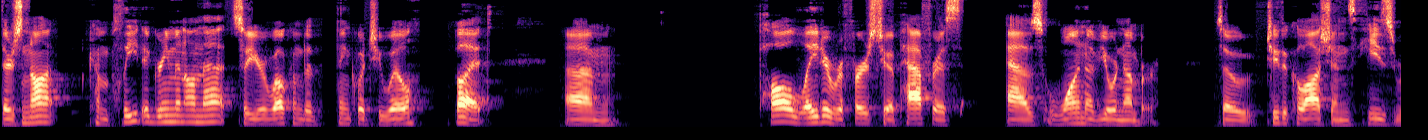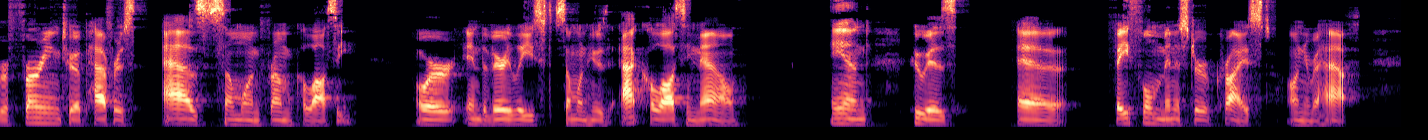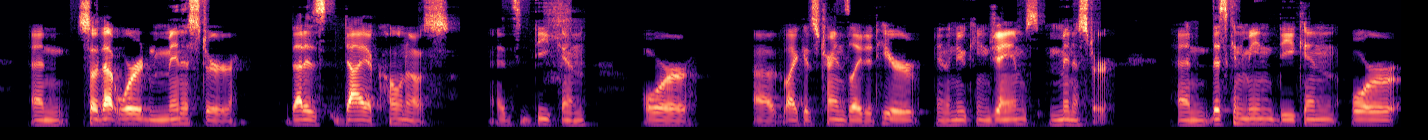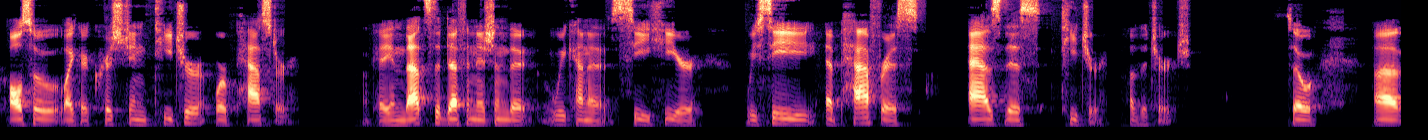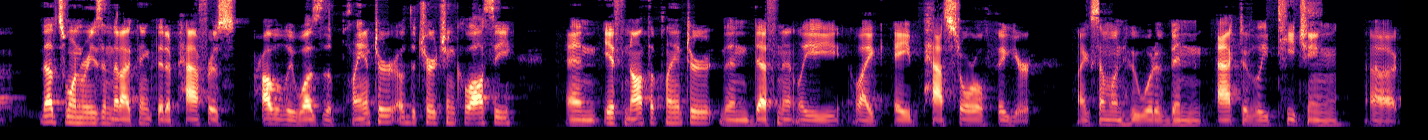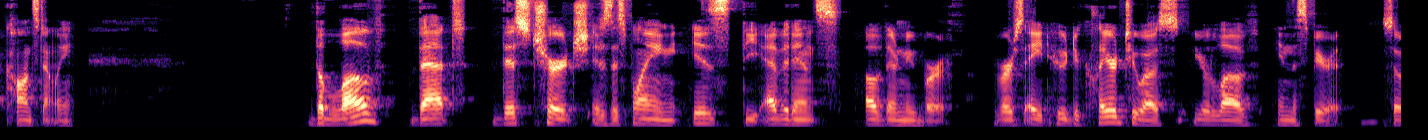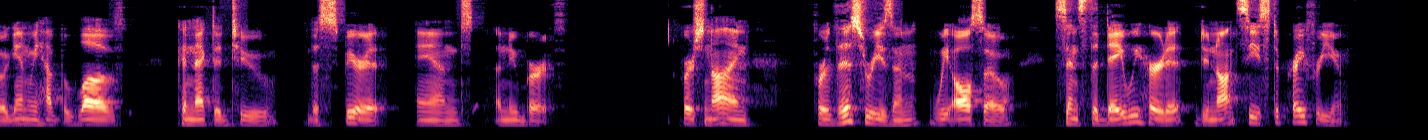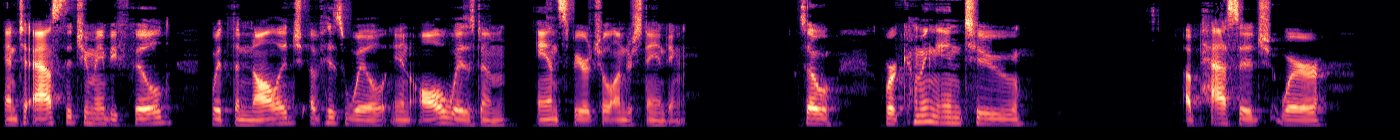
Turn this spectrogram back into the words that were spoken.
There's not complete agreement on that, so you're welcome to think what you will. But um, Paul later refers to Epaphras as one of your number. So to the Colossians, he's referring to Epaphras as someone from Colossae, or in the very least, someone who is at Colossae now and who is a faithful minister of Christ on your behalf. And so that word minister, that is diakonos, it's deacon, or uh, like it's translated here in the New King James, minister. And this can mean deacon or also like a Christian teacher or pastor. Okay, and that's the definition that we kind of see here. We see Epaphras as this teacher of the church. So uh, that's one reason that I think that Epaphras probably was the planter of the church in Colossae. And if not the planter, then definitely like a pastoral figure, like someone who would have been actively teaching uh, constantly. The love that this church is displaying is the evidence of their new birth. Verse 8, who declared to us your love in the Spirit. So again, we have the love connected to the Spirit and a new birth. Verse 9, for this reason we also, since the day we heard it, do not cease to pray for you, and to ask that you may be filled with the knowledge of his will in all wisdom and spiritual understanding. So, we're coming into a passage where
